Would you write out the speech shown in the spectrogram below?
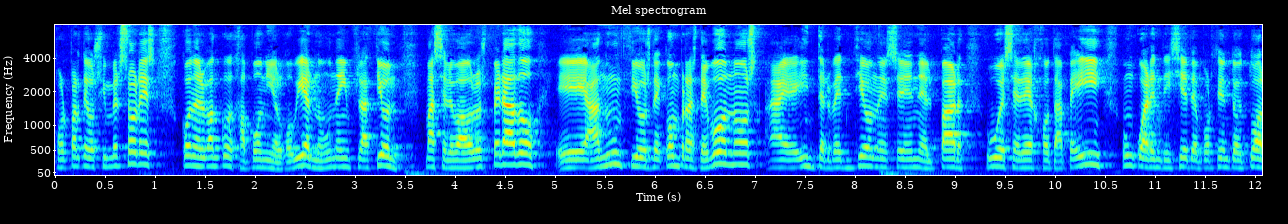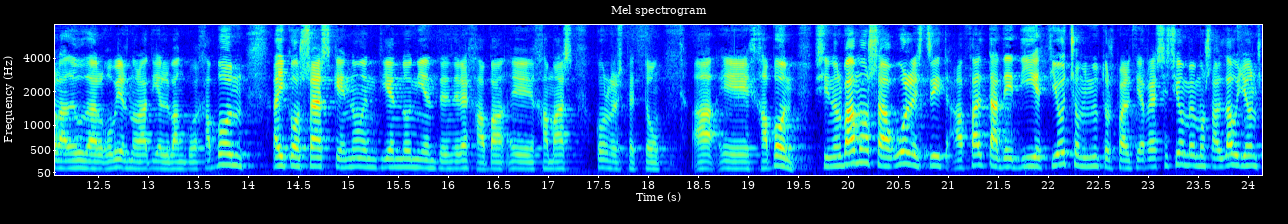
por parte de los inversores con el Banco de Japón y el gobierno. Una inflación más elevada de lo esperado, eh, anuncios de compras de bonos, eh, intervenciones en el par USD JPI, un 47% de toda la deuda del gobierno la tiene el Banco de Japón. Hay cosas que no entiendo ni entenderé eh, jamás con respecto a eh, Japón. Si nos vamos a Wall Street a falta de 18 minutos para el cierre de sesión, vemos al Dow Jones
